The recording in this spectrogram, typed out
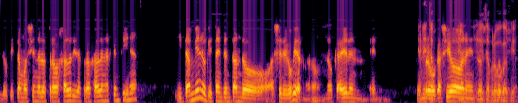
lo que estamos haciendo los trabajadores y las trabajadoras en Argentina y también lo que está intentando hacer el gobierno, no, no caer en, en, provocaciones. en, provocación.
